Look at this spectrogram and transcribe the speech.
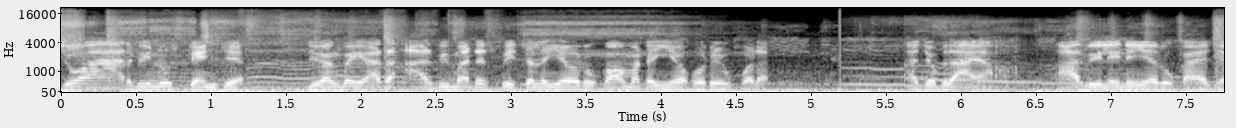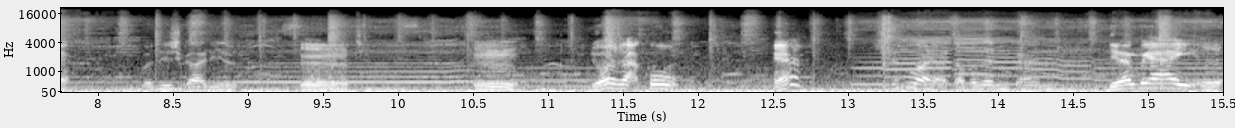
જો આ આરબીનું સ્ટેન્ડ છે. દિવાંગભાઈ આ આરબી માટે સ્પેશિયલ અહીંયા રોકાવા માટે અહીંયા હો રહેવું પડે. આ જો બધા આરબી લઈને અહીંયા રોકાયા છે. બધી જ ગાડીઓ. હમ હમ. જો આખું હે? શું નીકળ્યા દિવાંગભાઈ આ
